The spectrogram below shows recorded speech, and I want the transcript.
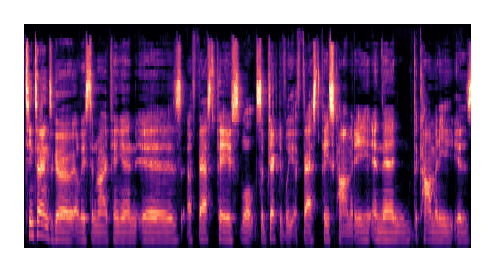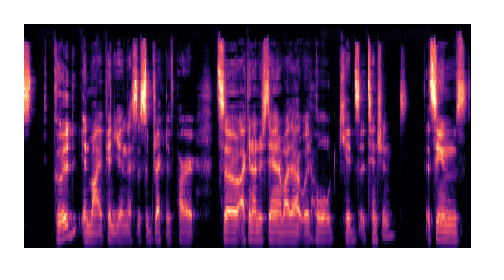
Teen Titans Go, at least in my opinion, is a fast paced, well, subjectively a fast paced comedy. And then the comedy is good, in my opinion. That's the subjective part. So I can understand why that would hold kids' attention. It seems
